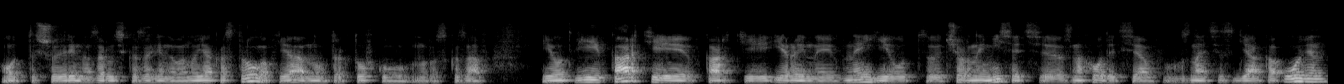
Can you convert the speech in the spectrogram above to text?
От що Ірина Заруцька загинула. Ну, як астролог, я ну, трактовку ну, розказав. І от в її карті, в карті Ірини, в неї от чорний місяць е, знаходиться в, знаці зодіака Овін,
